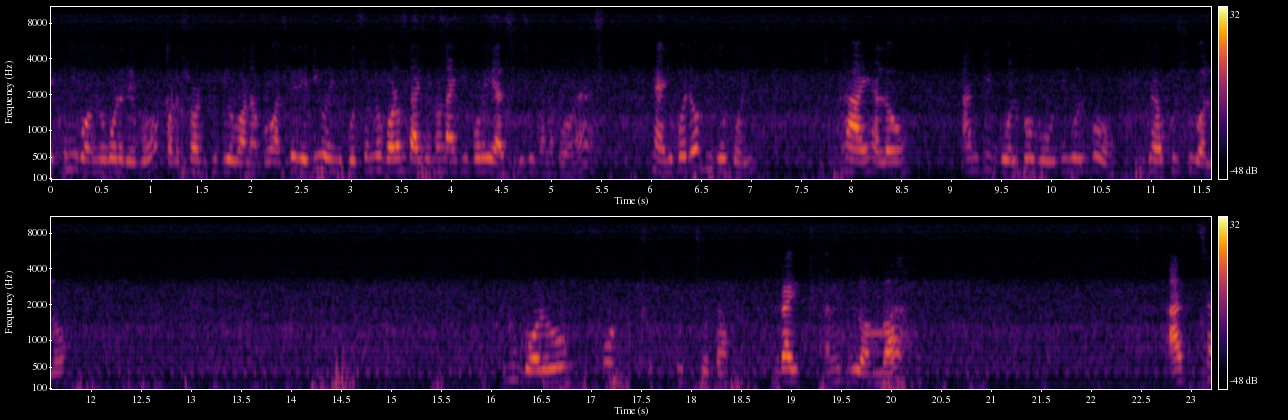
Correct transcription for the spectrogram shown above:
এক্ষুনি বন্ধ করে দেবো কটা শর্ট ভিডিও বানাবো। আজকে রেডি হয়নি, প্রচণ্ড গরম, তাই জন্য নাইটি পরেই আছি, কিছু মনে করো না নাইটি পরেও ভিডিও করি। হাই হ্যালো আন্টি বলব, বৌদি বলব যা খুশি বলো। তুমি বড় ফুট উচ্চতা। রাইট আমি খুব লম্বা। আচ্ছা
